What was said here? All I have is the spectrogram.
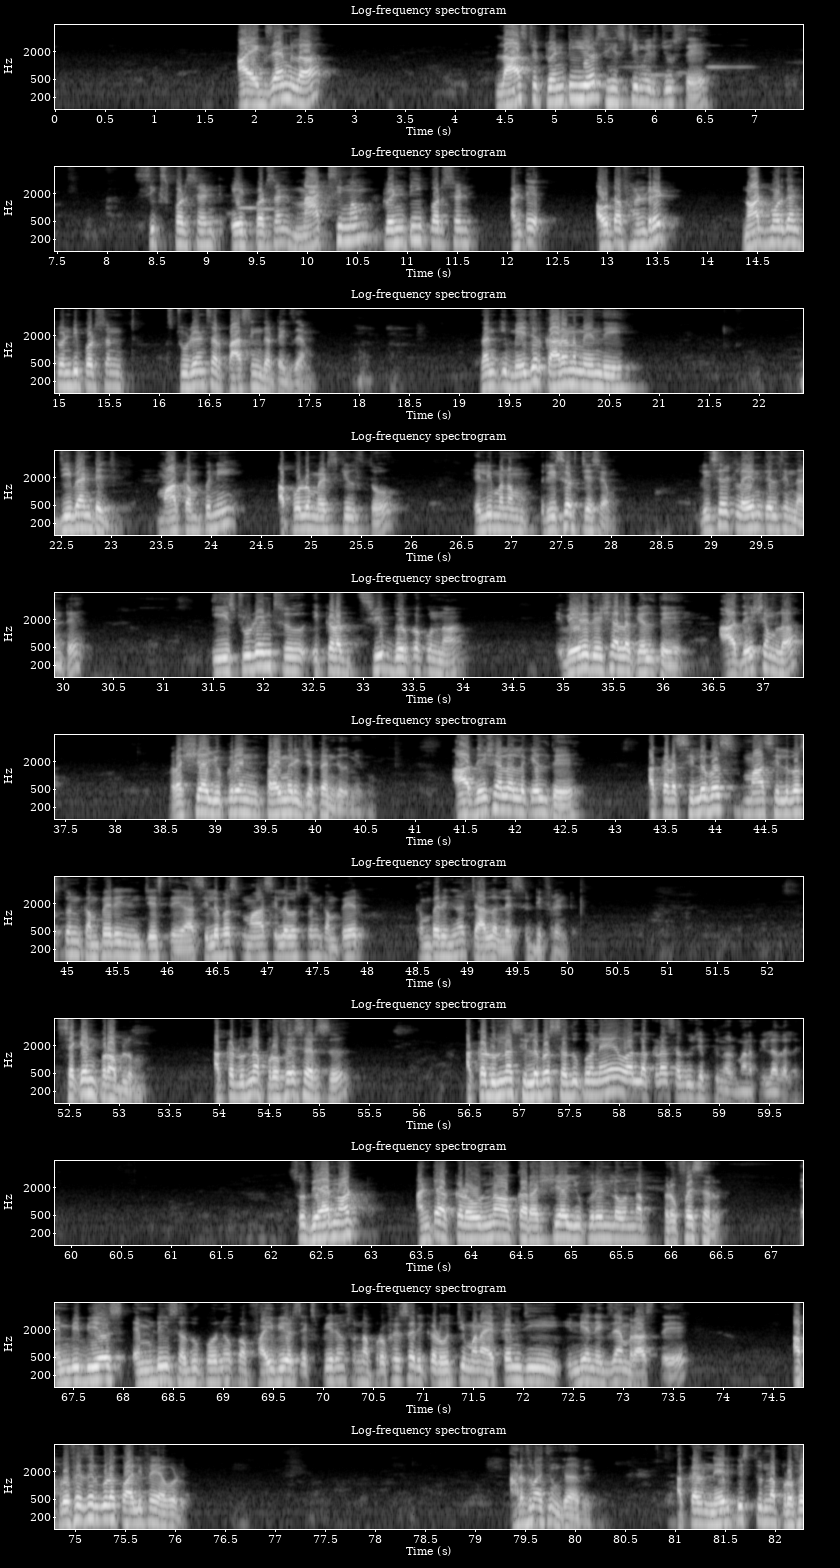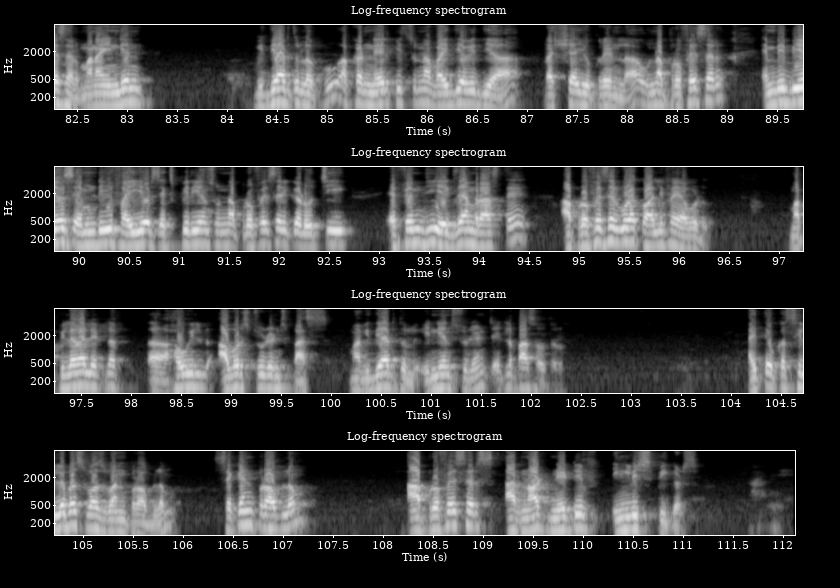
ఆ ఎగ్జామ్లో లాస్ట్ ట్వంటీ ఇయర్స్ హిస్టరీ మీరు చూస్తే six percent eight percent maximum twenty percent అంటే out of hundred not more than twenty percent students are passing that exam దానికి మేజర్ కారణం ఏంది? జీవాంటేజ్ మా కంపెనీ అపోలో మెడ్ స్కిల్స్తో వెళ్ళి మనం రీసెర్చ్ చేసాం రీసెర్చ్లో ఏం తెలిసిందంటే ఈ స్టూడెంట్స్ ఇక్కడ సీట్ దొరకకుండా వేరే దేశాలకు వెళ్తే ఆ దేశంలో రష్యా యుక్రెయిన్ ప్రైమరీ చెప్పాను కదా మీకు. ఆ దేశాలలోకి వెళ్తే అక్కడ సిలబస్ మా సిలబస్తో కంపేరిజన్ చేస్తే ఆ సిలబస్ మా సిలబస్తో కంపేర్ కంపారిజన్ చాలా లెస్ డిఫరెంట్ సెకండ్ ప్రాబ్లం అక్కడున్న ప్రొఫెసర్స్ అక్కడున్న సిలబస్ చదువుకొనే వాళ్ళు అక్కడ చదువు చెప్తున్నారు మన పిల్లగాళ్ళకి సో దే ఆర్ నాట్ అంటే అక్కడ ఉన్న ఒక రష్యా యుక్రెయిన్లో ఉన్న ప్రొఫెసర్ ఎంబీబీఎస్ ఎండి చదువుకొని ఒక ఫైవ్ ఇయర్స్ ఎక్స్పీరియన్స్ ఉన్న ప్రొఫెసర్ ఇక్కడ వచ్చి మన ఎఫ్ఎంజీ ఇండియన్ ఎగ్జామ్ రాస్తే ఆ ప్రొఫెసర్ కూడా క్వాలిఫై అవ్వడు. అర్థమవుతుంది కదా మీకు? అక్కడ నేర్పిస్తున్న ప్రొఫెసర్ మన ఇండియన్ విద్యార్థులకు అక్కడ నేర్పిస్తున్న వైద్య విద్య రష్యా యుక్రెయిన్లో ఉన్న professor MBBS MD five years experience ఉన్న ప్రొఫెసర్ ఇక్కడ వచ్చి ఎఫ్ఎంజి ఎగ్జామ్ రాస్తే ఆ ప్రొఫెసర్ కూడా క్వాలిఫై అవ్వడు. మా పిల్లగాళ్ళు ఎట్లా how will our students pass మా విద్యార్థులు ఇండియన్ స్టూడెంట్స్ ఎట్లా పాస్ అవుతారు? అయితే ఒక syllabus was one problem second problem ఆ professors are not native English speakers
